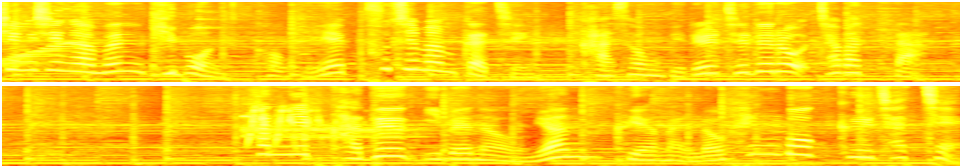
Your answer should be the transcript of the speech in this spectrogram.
싱싱함은 기본, 거기에 푸짐함까지 가성비를 제대로 잡았다. 한 입 가득 입에 넣으면 그야말로 행복 그 자체.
